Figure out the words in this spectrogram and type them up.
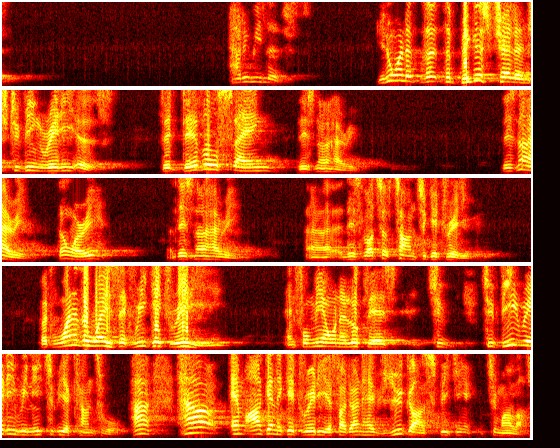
How do we live? You know what the, the biggest challenge to being ready is? The devil saying, There's no hurry. There's no hurry. Don't worry. There's no hurry. Uh, there's lots of time to get ready. But one of the ways that we get ready, and for me, I want to look there, is to, to be ready, we need to be accountable. How, how am I going to get ready if I don't have you guys speaking to my life?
